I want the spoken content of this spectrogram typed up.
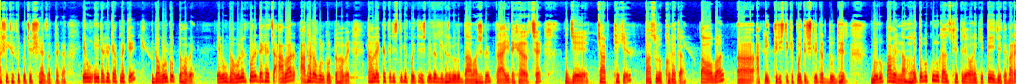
আশি থেকে পঁচাশি হাজার টাকা। এবং এই টাকাকে আপনাকে ডবল করতে হবে। এবং ডবলের পরে দেখা যাচ্ছে আবার আধা ডবল করতে হবে। তাহলে একটা তিরিশ থেকে পঁয়ত্রিশ লিটার দুধের গরুর দাম আসবে প্রায় দেখা যাচ্ছে যে চার থেকে পাঁচ লক্ষ টাকা। তাও আবার আপনি তিরিশ থেকে পঁয়ত্রিশ লিটার দুধের গরু পাবেন না। হয়তো বা কোনো কাজ ক্ষেত্রে অনেকে পেয়ে যেতে পারে।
